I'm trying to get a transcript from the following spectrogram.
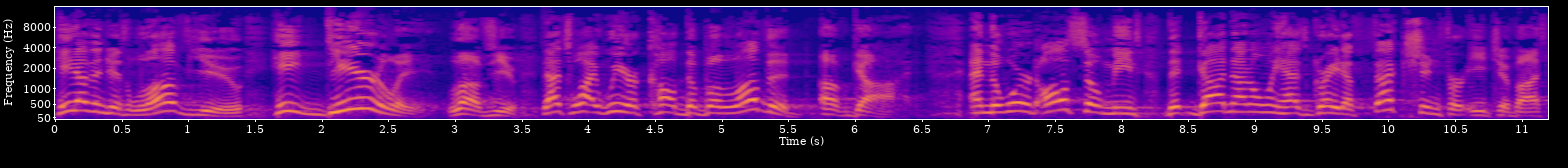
He doesn't just love you, He dearly loves you. That's why we are called the beloved of God. And the word also means that God not only has great affection for each of us,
